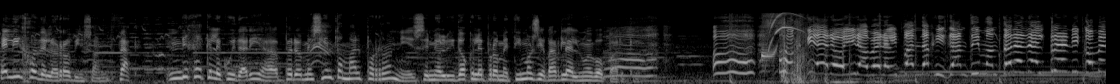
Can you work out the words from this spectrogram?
El hijo de los Robinson, Zack. Dije que le cuidaría, pero me siento mal por Ronnie. Se me olvidó que le prometimos llevarle al nuevo parque. Oh, oh, quiero ir a ver el panda gigante y montar en el tren y comer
